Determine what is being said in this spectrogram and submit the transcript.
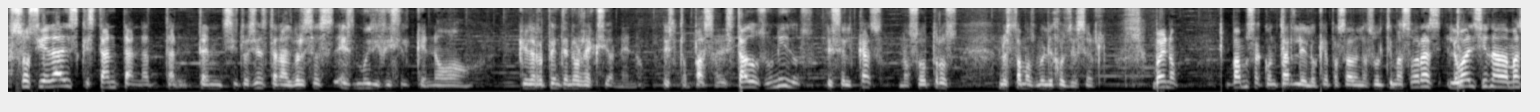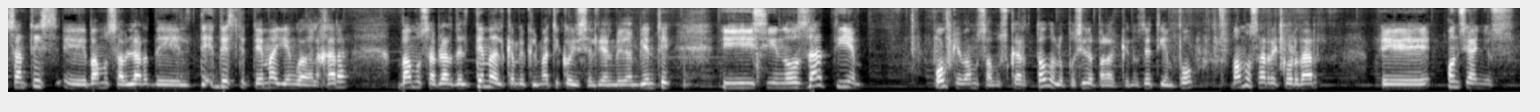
sociedades que están tan, tan, en situaciones tan adversas, es muy difícil que no que de repente no reaccione, ¿no? Esto pasa. Estados Unidos es el caso. Nosotros no estamos muy lejos de hacerlo. Bueno, vamos a contarle lo que ha pasado en las últimas horas. Le voy a decir nada más antes, eh, vamos a hablar de este tema ahí en Guadalajara, vamos a hablar del tema del cambio climático, es el Día del Medio Ambiente, y si nos da tiempo, que vamos a buscar todo lo posible para que nos dé tiempo, vamos a recordar eh, 11 años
